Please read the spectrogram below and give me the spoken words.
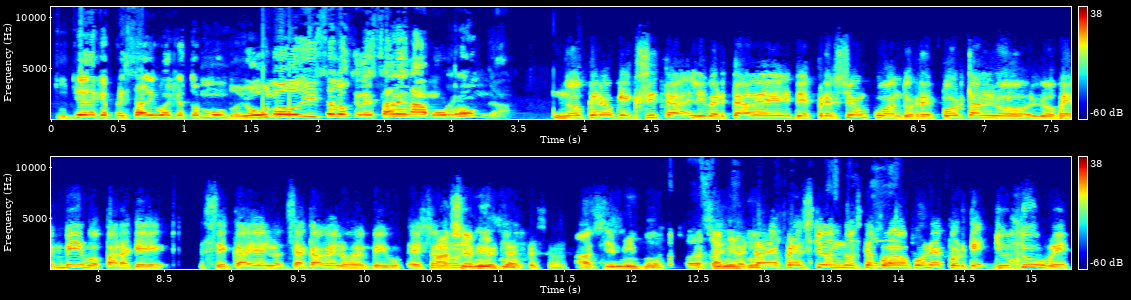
Tú tienes que pensar igual que todo el mundo. Yo uno dice lo que le sale la morronga. No creo que exista libertad de, de expresión cuando reportan lo- los en vivo para que se, caen, se acaben los en vivo. Eso no es una libertad de expresión. Así mismo. Así La mismo. libertad de expresión no se puede oponer porque YouTube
